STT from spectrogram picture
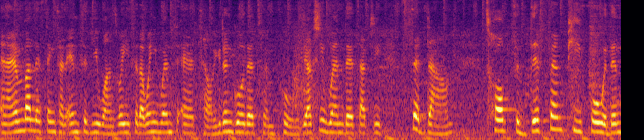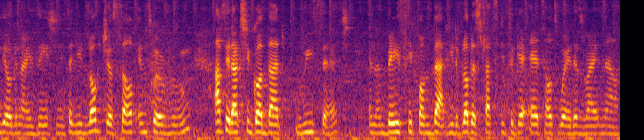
And I remember listening to an interview once where you said that when you went to Airtel, you didn't go there to impose. You actually went there to actually sit down, talk to different people within the organization. You said you locked yourself into a room after you'd actually got that research. And then basically from that, you developed a strategy to get Airtel to where it is right now.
